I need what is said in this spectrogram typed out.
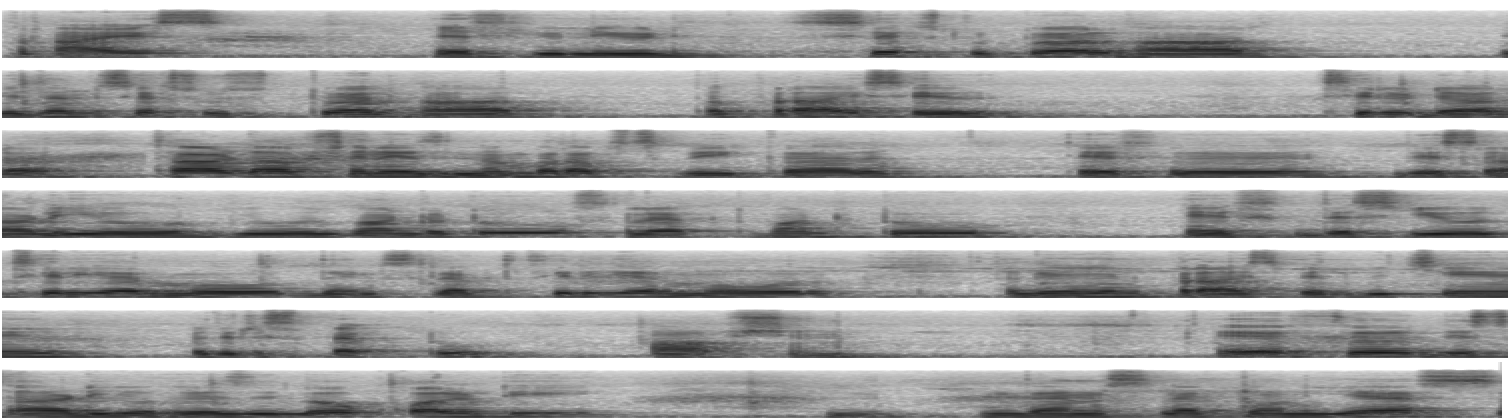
price. If you need 6 to 12 hours within 6 to 12 hours the price is three dollar. Third option is number of speaker if uh, this audio use 1 to 2 select 1 to 2 if this use 3 or more then select 3 or more. Again price will be changed with respect to option. If uh, this audio has low quality then select on yes.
